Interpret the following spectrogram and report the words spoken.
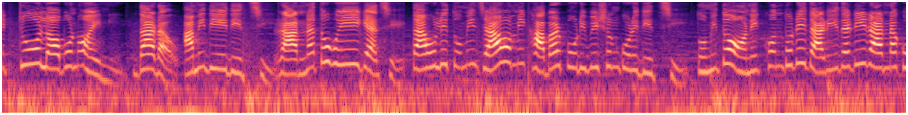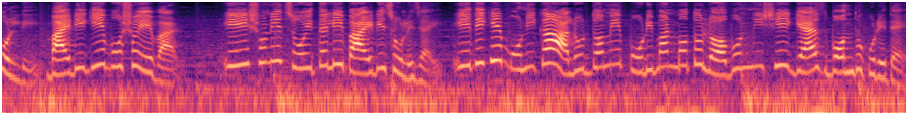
একটুও লবণ হয়নি। দাঁড়াও, আমি দিয়ে দিচ্ছি। রান্না তো হয়েই গেছে। তাহলে তুমি যাও, আমি খাবার পরিবেশন করে দিচ্ছি। তুমি তো অনেকক্ষণ ধরে দাঁড়িয়ে দাঁড়িয়ে রান্না করলে। বাইরে গিয়ে বসো এবার। এই শুনে চৈতালি বাইরে চলে যায়। এদিকে মনিকা আলুর দমে পরিমাণ মতো লবণ মিশিয়ে গ্যাস বন্ধ করে দেয়।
